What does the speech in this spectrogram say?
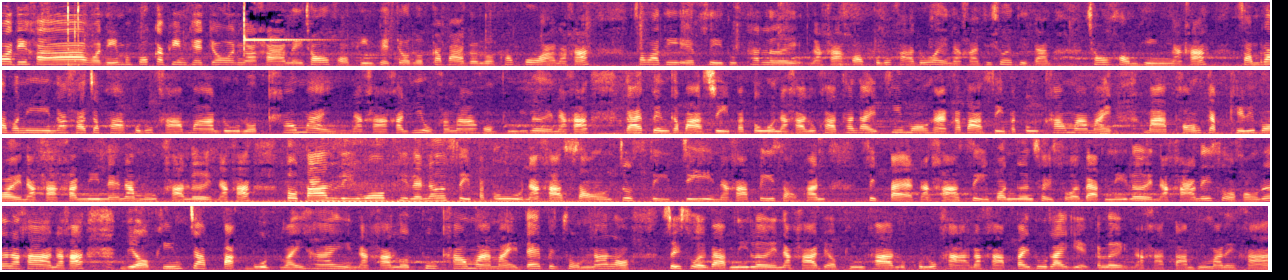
วัสดีค่ะ วันนี้มาพบกับพิมพ์เพชรโยนนะคะ ในช่องของพิมพ์เพชรโยนรถกระบะและรถครอบครัวนะคะ สวัสดี FC ทุกท่านเลยนะคะ ขอบคุณลูกค้าด้วยนะคะ ที่ช่วยติดตามช่องของพิมนะคะสำหรับวันนี้นะคะจะพาคุณลูกค้ามาดูรถเข้าใหม่นะคะคันที่อยู่ข้างหน้าของพิงนี่เลยนะคะ ได้เป็นกระบะ4ประตูนะคะ ลูกค้าท่านใดที่มองหากระบะ4ประตูเข้ามาใหม่ มาพร้อมกับเค r ี b บอยนะคะคันนี้แนะนำลูกค้าเลยนะคะโตต้ารีโวพีเลเนอร์4ประตูนะคะ 2.4G นะคะ ปี 18 นะคะ สีบอลเงินสวยๆแบบนี้เลยนะคะ ในส่วนของเรื่องราคานะคะ เดี๋ยวพิงค์จะปักบุตรไว้ให้นะคะรถเพิ่งเข้ามาใหม่ได้เป็นโฉมหน้าหล่อสวยๆแบบนี้เลยนะคะ เดี๋ยวพิงค์พาคุณลูกค้านะคะ ไปดูรายละเอียดกันเลยนะคะ ตามพิงค์มาเลยค่ะ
